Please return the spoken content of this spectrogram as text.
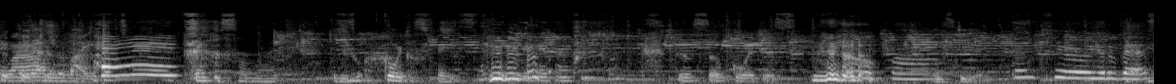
Wow. Thank you so much. It is a gorgeous face. Feels so gorgeous. Thanks to you. Thank you. You're the best.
